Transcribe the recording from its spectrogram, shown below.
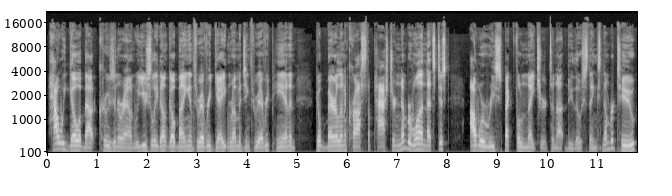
how we go about cruising around. We usually don't go banging through every gate and rummaging through every pen and go barreling across the pasture. Number one, that's just our respectful nature to not do those things. Number two,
